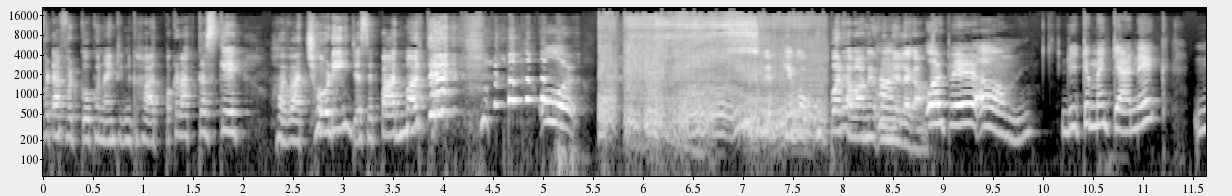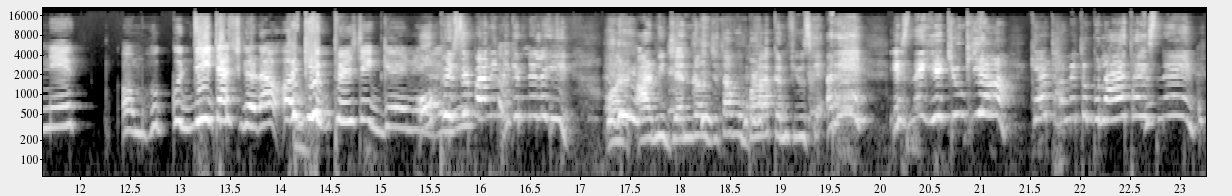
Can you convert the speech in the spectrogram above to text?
फटाफट कोको 19 का हाथ पकड़ा कस के हवा छोड़ी जैसे पाद मारते और करके वो ऊपर हवा में उड़ने लगा। और फिर um, रीटा मैकेनिक ने um, हुक को डिटैच करा और फिर से गिरने ओ। फिर से पानी में गिरने लगी। और आर्मी जनरल जो था वो बड़ा कंफ्यूज के अरे इसने ये क्यों किया? कैथ हमें तो बुलाया था इसने?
